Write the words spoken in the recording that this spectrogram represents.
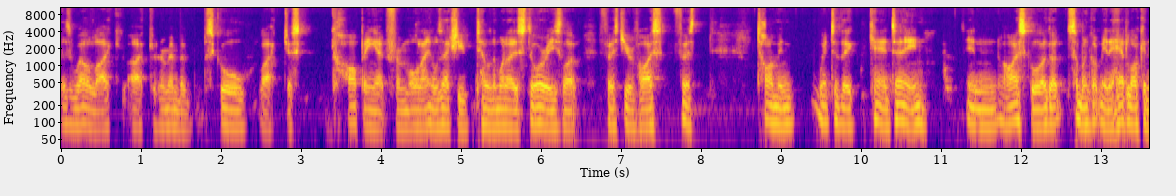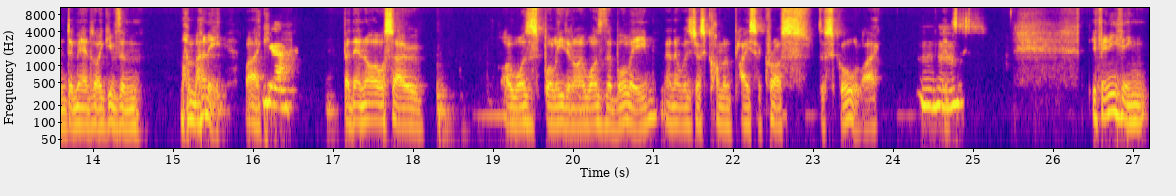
as well. Like I can remember school, like just copying it from all angles, actually telling them one of those stories like first year of high first time in went to the canteen in high school, I got someone got me in a headlock and demanded I give them my money. Like yeah. But then also I was bullied and I was the bully and it was just commonplace across the school. Like mm-hmm. if anything,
